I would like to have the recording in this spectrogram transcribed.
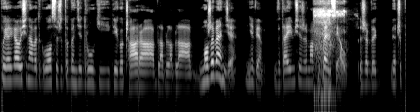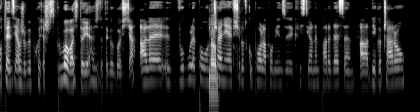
pojawiały się nawet głosy, że to będzie drugi Diego Chara, bla bla bla. Może będzie, nie wiem. Wydaje mi się, że ma potencjał, żeby znaczy potencjał, żeby chociaż spróbować dojechać do tego gościa, ale w ogóle połączenie no. w środku pola pomiędzy Christianem Paredesem a Diego Charą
